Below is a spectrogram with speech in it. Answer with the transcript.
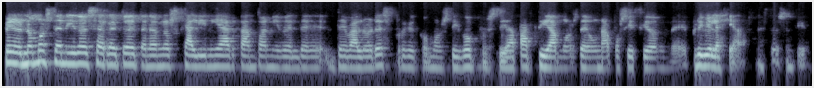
pero no hemos tenido ese reto de tenernos que alinear tanto a nivel de, valores, porque como os digo, pues ya partíamos de una posición privilegiada en este sentido.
